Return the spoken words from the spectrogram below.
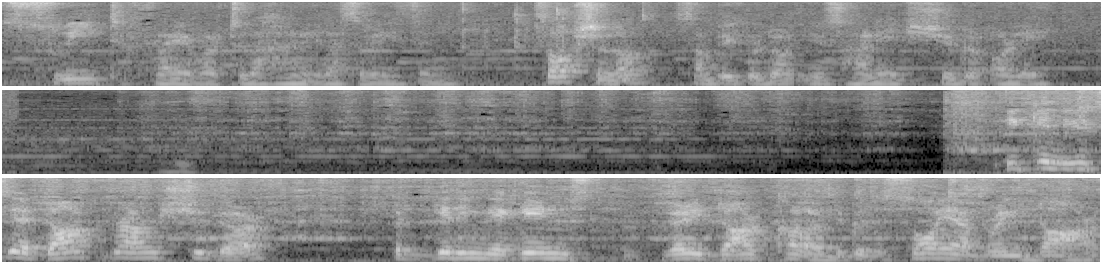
sweet flavor to the honey. That's the reason. It's optional. Some people don't use honey, sugar only. You can use a dark brown sugar, but getting again very dark color because the soya bring dark.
